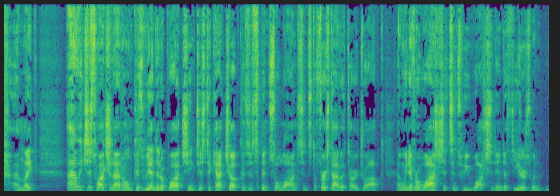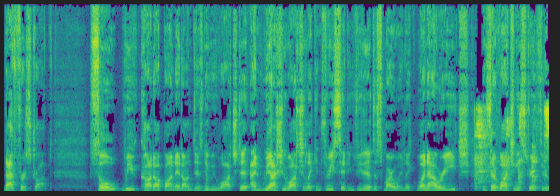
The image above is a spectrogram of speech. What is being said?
I'm like. Ah, we just watch it at home because we ended up watching just to catch up because it's been so long since the first Avatar dropped, and we never watched it since we watched it in the theaters when that first dropped. So we caught up on it on Disney. We watched it, and we actually watched it like in three sittings. We did it the smart way, like one hour each, instead of watching it straight through.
